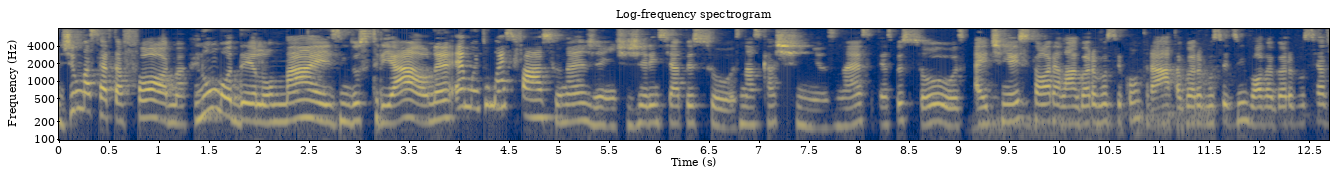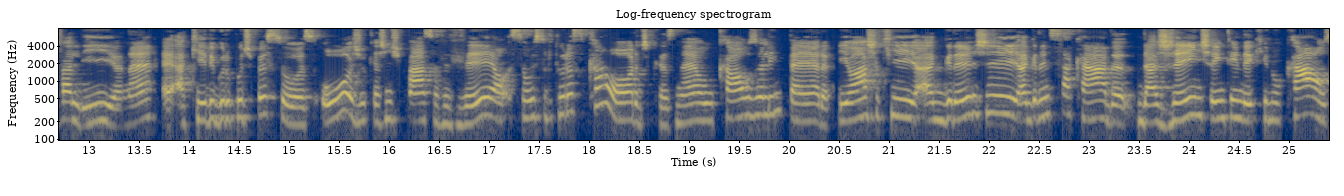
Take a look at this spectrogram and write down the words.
de uma certa forma, num modelo mais industrial, né? É muito mais fácil, né, gente, gerenciar pessoas nas caixinhas, né? Você tem as pessoas, aí tinha a história lá, agora você contrata, agora você desenvolve, agora você avalia, né? É aquele grupo de pessoas. Hoje, o que a gente passa a viver são estruturas caóticas, né? O caos ele impera. E eu acho que a grande, a grande sacada da gente é entender que no caos,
